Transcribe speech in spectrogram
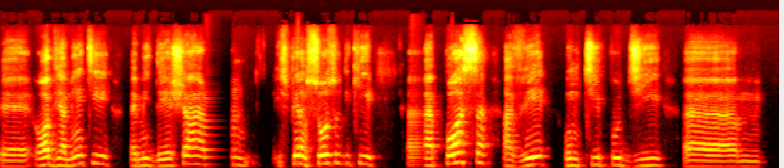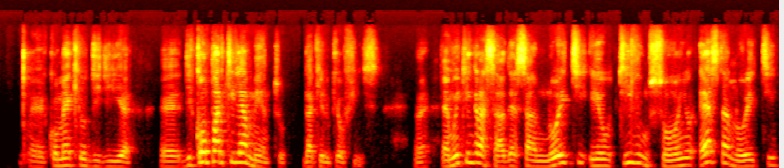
eh, obviamente, me deixa esperançoso de que possa haver um tipo de, como é que eu diria, de compartilhamento daquilo que eu fiz. Né? É muito engraçado. Essa noite eu tive um sonho, esta noite,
